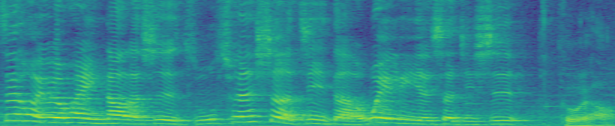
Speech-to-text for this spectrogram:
最后一位欢迎到的是竹村设计的魏立业设计师，各位好。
